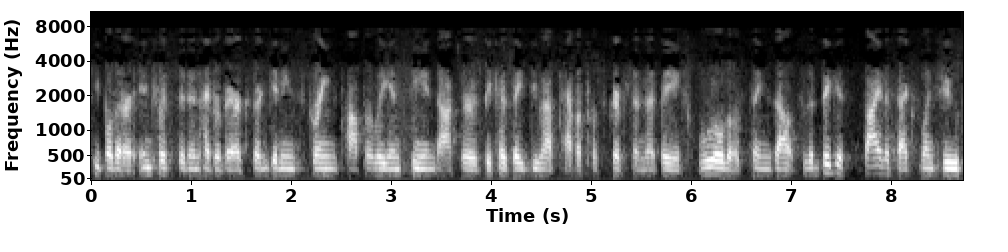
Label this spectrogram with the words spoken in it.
people that are interested in hyperbarics are getting screened properly and seeing doctors because they do have to have a prescription that they rule those things out. So the biggest side effects once you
